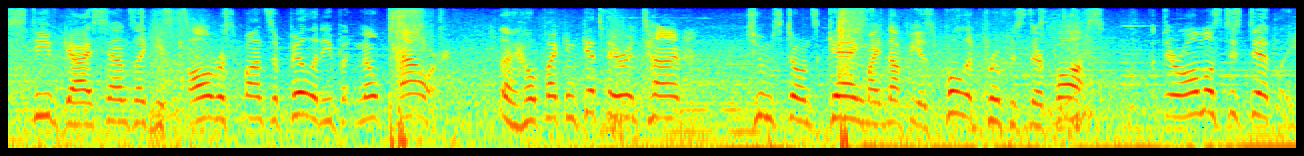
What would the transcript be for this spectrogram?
This Steve guy sounds like he's all responsibility but no power. I hope I can get there in time. Tombstone's gang might not be as bulletproof as their boss, but they're almost as deadly.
